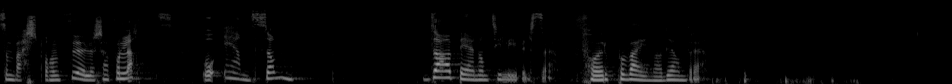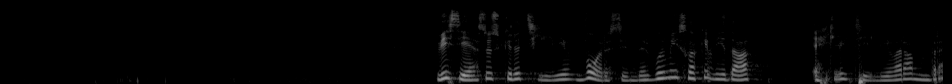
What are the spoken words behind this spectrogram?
som verst, og han føler seg forlatt og ensom. Da ber han om tilgivelse for på vegne av de andre. Hvis Jesus kunne tilgi våre synder, hvor mye skal ikke vi da egentlig tilgi hverandre?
